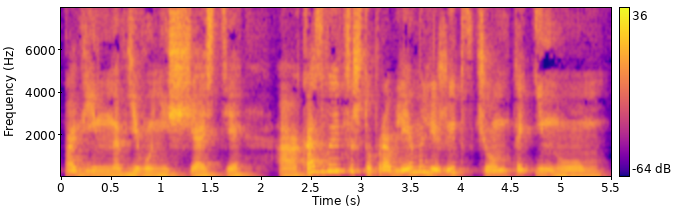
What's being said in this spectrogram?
повинно в его несчастье, а оказывается, что проблема лежит в чем-то ином.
